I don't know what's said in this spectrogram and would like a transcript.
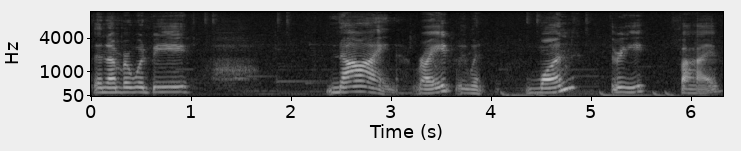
the number would be 9, right? We went one, three, five,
